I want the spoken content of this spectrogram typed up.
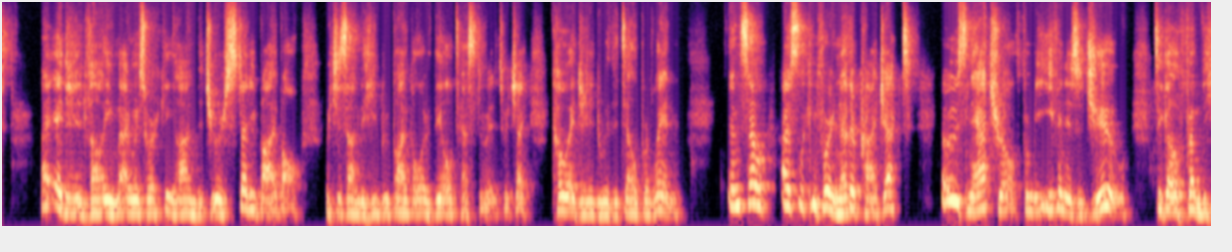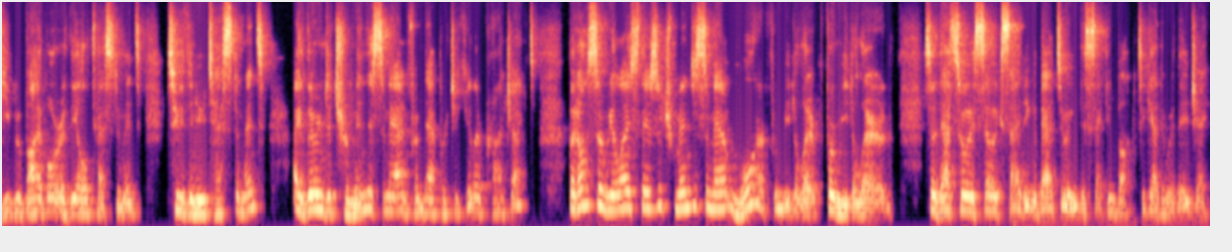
uh, edited volume I was working on, the Jewish Study Bible, which is on the Hebrew Bible or the Old Testament, which I co edited with Adele Berlin. And so I was looking for another project. It was natural for me, even as a Jew, to go from the Hebrew Bible or the Old Testament to the New Testament. I learned a tremendous amount from that particular project, but also realized there's a tremendous amount more for me to learn. For me to learn, so that's what was so exciting about doing the second book together with AJ.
